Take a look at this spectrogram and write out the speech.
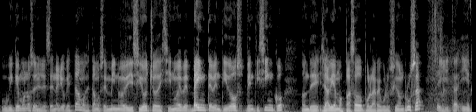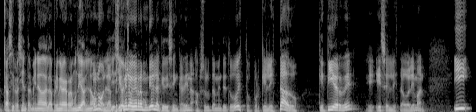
ubiquémonos en el escenario que estamos, estamos en 1918, 19, 20, 22, 25, donde ya habíamos pasado por la Revolución Rusa. Sí, y, casi recién terminada la Primera Guerra Mundial, ¿no? No, no, la 18. Primera Guerra Mundial es la que desencadena absolutamente todo esto, porque el Estado que pierde eh, es el Estado alemán. Y,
